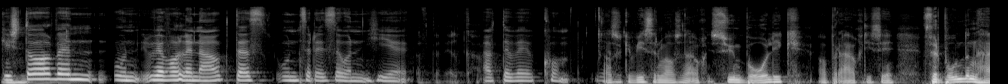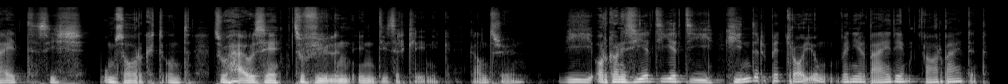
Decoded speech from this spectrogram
gestorben. Und wir wollen auch, dass unser Sohn hier auf der Welt kam. auf die Welt kommt. Also gewissermaßen auch Symbolik, aber auch diese Verbundenheit, sich umsorgt und zu Hause zu fühlen in dieser Klinik. Ganz schön. Wie organisiert ihr die Kinderbetreuung, wenn ihr beide arbeitet?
